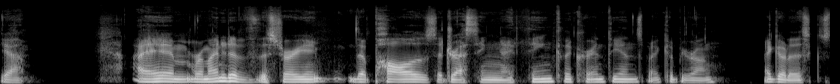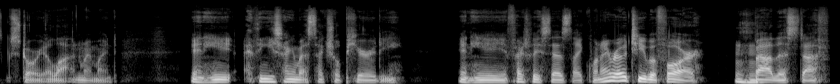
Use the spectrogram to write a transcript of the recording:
Yeah. I am reminded of the story that Paul is addressing, I think the Corinthians, but I could be wrong. I go to this story a lot in my mind. And he, I think he's talking about sexual purity. And he effectively says, like, when I wrote to you before Mhm. about this stuff,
